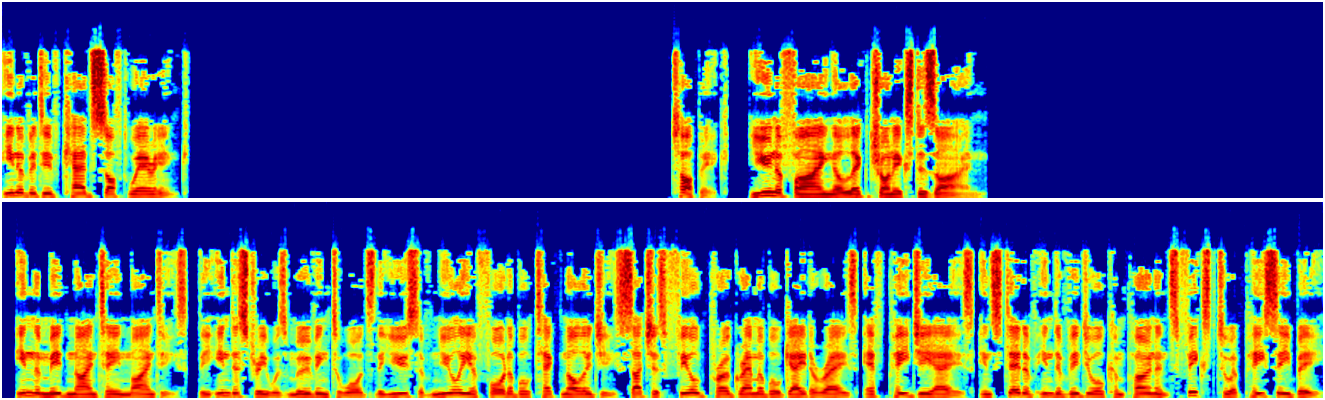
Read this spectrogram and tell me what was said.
Innovative CAD Software Inc. Topic: Unifying electronics design. In the mid-1990s, the industry was moving towards the use of newly affordable technologies such as field programmable gate arrays FPGAs instead of individual components fixed to a PCB,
